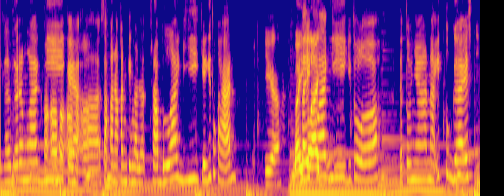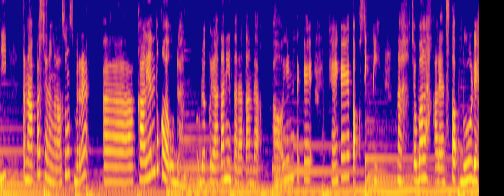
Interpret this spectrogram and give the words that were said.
tinggal bareng lagi Uh-uh, uh-uh, kayak uh-uh. uh, seakan-akan kayak nggak ada trouble lagi kayak gitu kan Iya, baik, baik, lagi. lagi. gitu loh jatuhnya nah itu guys jadi kenapa secara nggak langsung sebenarnya uh, kalian tuh kalau udah udah kelihatan nih tanda-tanda uh, oh ini kayak kayak kayak toxic nih nah cobalah kalian stop dulu deh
